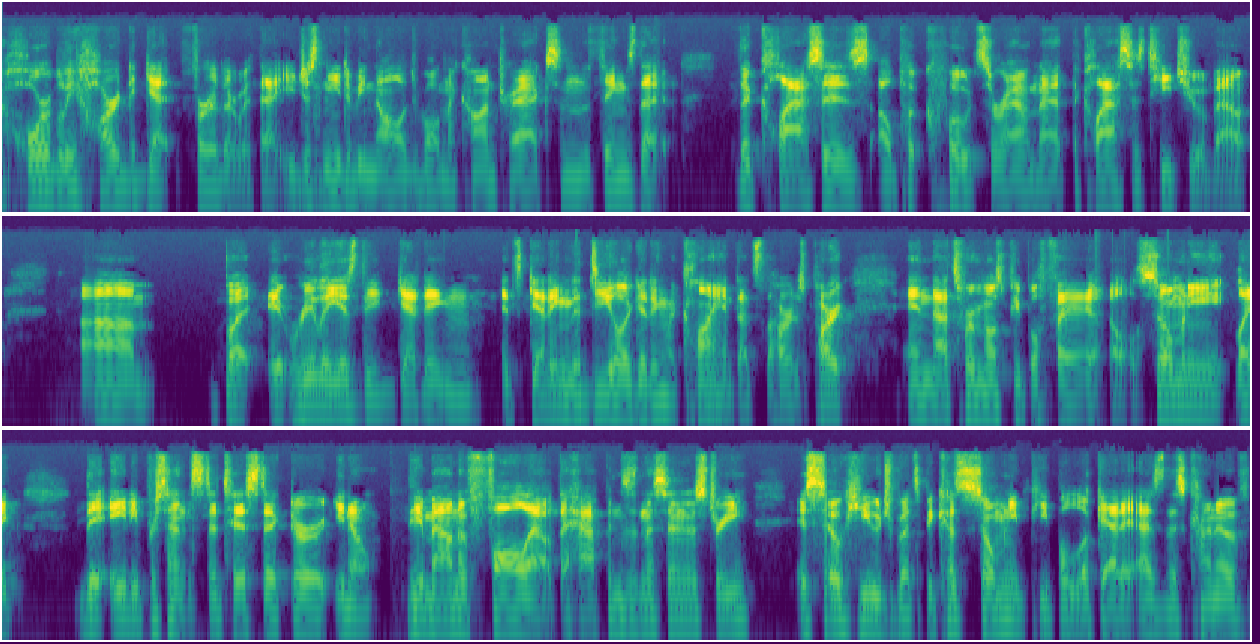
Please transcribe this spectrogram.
horribly hard to get further with that. You just need to be knowledgeable in the contracts and the things that the classes, I'll put quotes around that, the classes teach you about. Um, but it really is the getting it's getting the deal or getting the client that's the hardest part. And that's where most people fail. So many like the 80% statistic or you know the amount of fallout that happens in this industry is so huge but it's because so many people look at it as this kind of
